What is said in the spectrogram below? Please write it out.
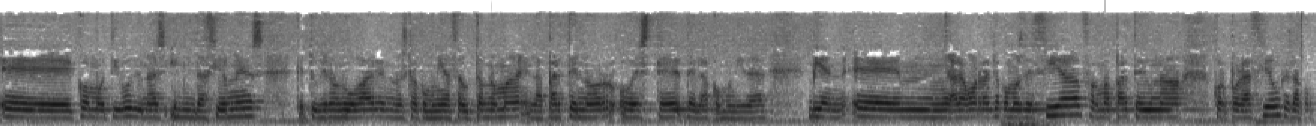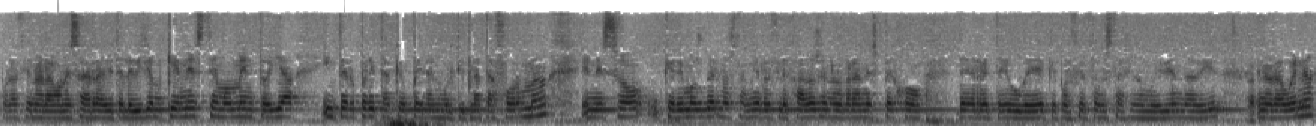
eh, con motivo de unas inundaciones que tuvieron lugar en nuestra comunidad autónoma en la parte noroeste de la comunidad. Bien, eh, Aragón Radio, como os decía, forma parte de una corporación, que es la Corporación Aragonesa de Radio y Televisión, que en este momento ya interpreta que opera en multiplataforma. En eso queremos vernos también reflejados en el gran espejo de RTV, que por cierto lo está haciendo muy bien, David. Enhorabuena.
